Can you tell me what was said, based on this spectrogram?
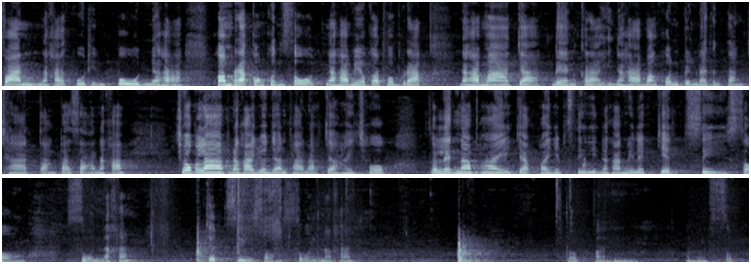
ฟันนะคะกูดหินปูนนะคะ ความรักของคนโสดนะคะ มีโอกาสพบรักนะคะ มาจากแดนไกลนะคะ บางคนเป็นได้ถึงต่างชาติต่างภาษานะคะ โชคลาภนะคะยศยานพานะจะให้โชคส่วนเลขหน้าไพ่จากไพ่ยิบสี่นะคะ มีเลขเจ็ดสี่สองศูนย์นะคะเจ็ดสี่สองศูนย์นะคะ ต่อไปวันศุกร์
